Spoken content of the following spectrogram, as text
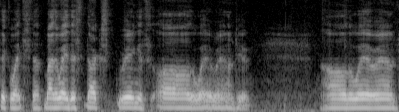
Thick white stuff. By the way, this dark ring is all the way around here. All the way around.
